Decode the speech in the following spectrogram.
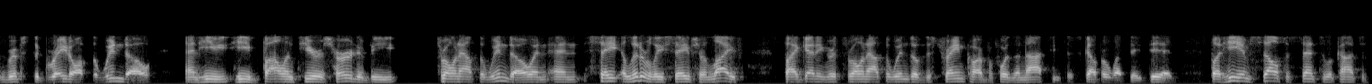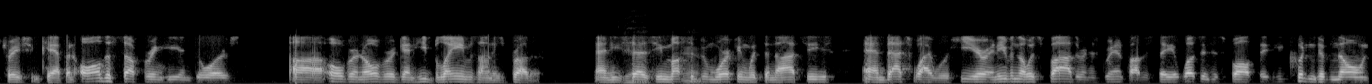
rips the grate off the window, and he he volunteers her to be thrown out the window, and and say literally saves her life by getting her thrown out the window of this train car before the Nazis discover what they did. But he himself is sent to a concentration camp, and all the suffering he endures uh, over and over again, he blames on his brother. And he yeah, says he must yeah. have been working with the Nazis, and that's why we're here. And even though his father and his grandfather say it wasn't his fault, that he couldn't have known,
